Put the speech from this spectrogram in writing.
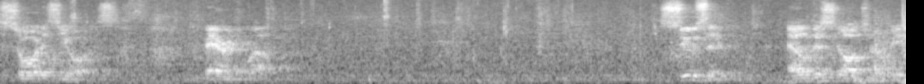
The sword is yours. Bear it well. Susan, eldest daughter of Eve,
